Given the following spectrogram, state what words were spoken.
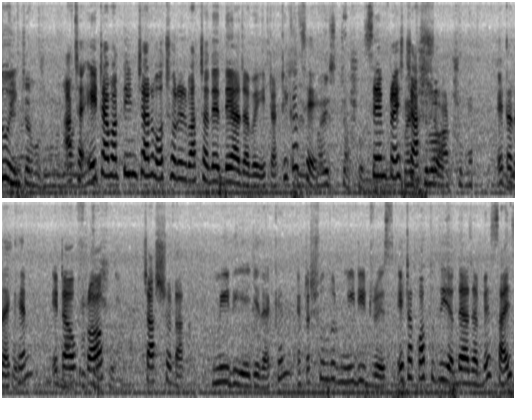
দুই। আচ্ছা এটা আবার তিন চার বছরের বাচ্চাদের দেয়া যাবে এটা ঠিক আছে? প্রাইস 400 Same price ছিল 400 800 এটা দেখেন এটাও ফ্রক চারশো টাকা। মিডি এই যে দেখেন একটা সুন্দর মিডি ড্রেস। এটা কত দিয়ে দেওয়া যাবে সাইজ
